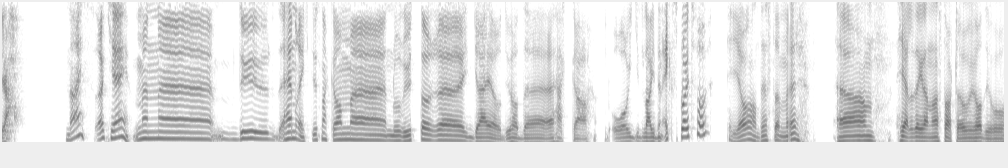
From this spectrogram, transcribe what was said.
Ja. Nice, OK. Men uh, du, Henrik, du snakka om uh, noen ruter-greier du hadde hacka og lagd en exploit for? Ja, det stemmer. Ehm, hele det greiene starta Vi hadde jo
